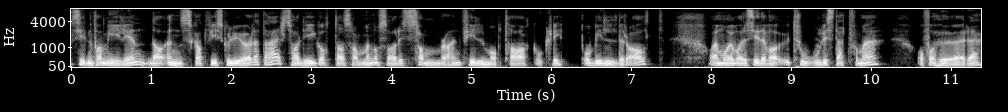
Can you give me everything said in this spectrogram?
siden familien da ønska at vi skulle gjøre dette her, så har de gått da sammen og så har de samla inn filmopptak og klipp og bilder og alt. Og jeg må jo bare si det var utrolig sterkt for meg å få høre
